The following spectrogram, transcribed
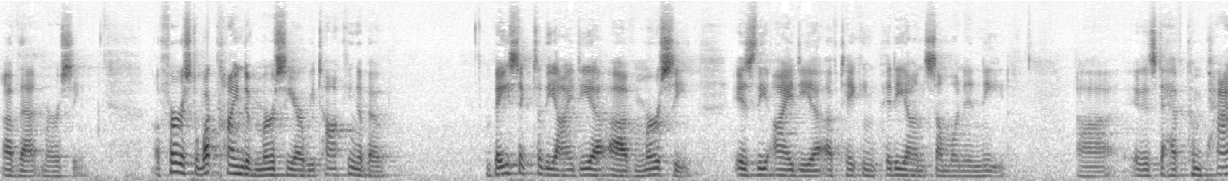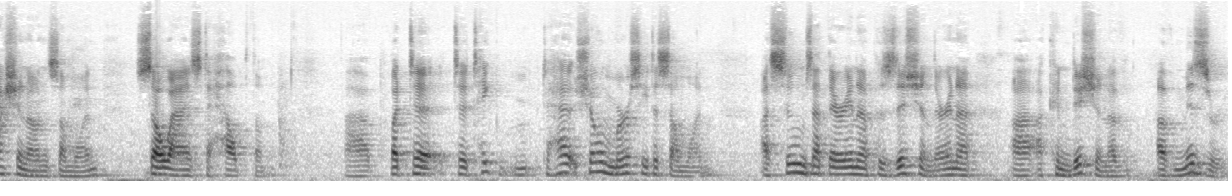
of that mercy. First, what kind of mercy are we talking about? Basic to the idea of mercy is the idea of taking pity on someone in need. Uh, it is to have compassion on someone so as to help them. Uh, but to, to, take, to ha- show mercy to someone assumes that they're in a position, they're in a, uh, a condition of, of misery.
